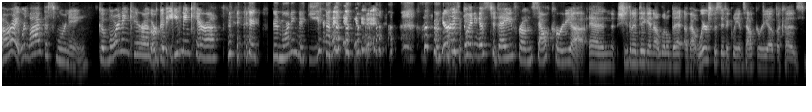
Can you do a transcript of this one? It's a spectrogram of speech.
All right, we're live this morning. Good morning, Kara, or good evening, Kara. good morning, Nikki. Kara is joining us today from South Korea, and she's going to dig in a little bit about where specifically in South Korea because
